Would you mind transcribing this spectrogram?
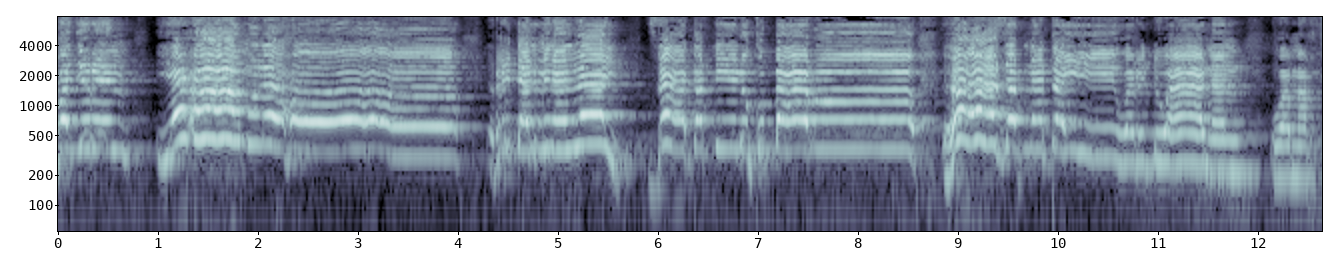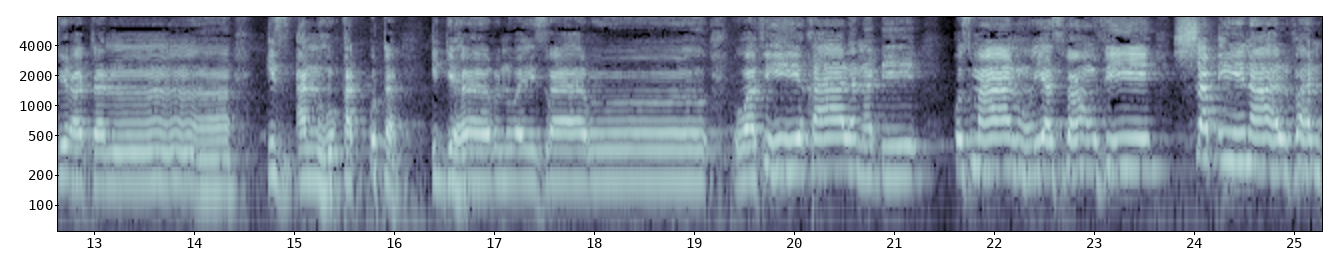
فجر يرام له. ردا من الله زاد تبديل كبار. هذا ابنتي وردوانا ومغفرة. إذ أنه قد أتى إجهار وإسرار وفيه قال نبي عثمان يسمع في سبعين ألفا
